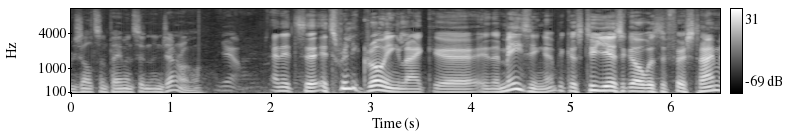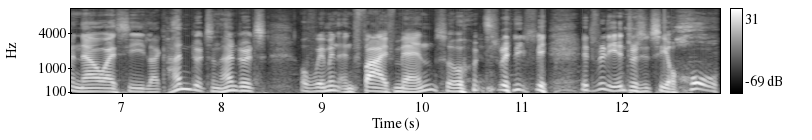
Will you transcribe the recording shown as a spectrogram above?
results in payments in, in general. Yeah and it's uh, it's really growing like uh, amazing because two years ago was the first time and now I see like hundreds and hundreds of women and five men. So it's really it's really interesting to see a whole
